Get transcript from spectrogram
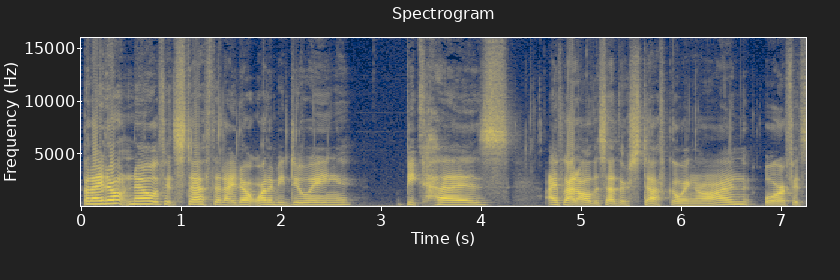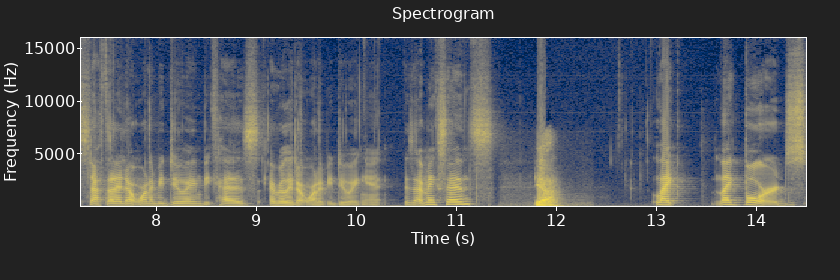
But I don't know if it's stuff that I don't want to be doing because I've got all this other stuff going on, or if it's stuff that I don't want to be doing because I really don't want to be doing it. Does that make sense? Yeah. Like like boards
